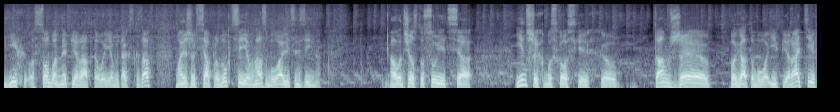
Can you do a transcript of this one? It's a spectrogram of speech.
їх особо не піратили. Я би так сказав, майже вся продукція в нас була ліцензійна. А от що стосується інших московських, е, там вже багато було і піратів,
